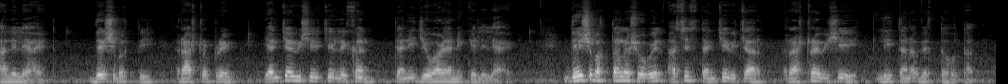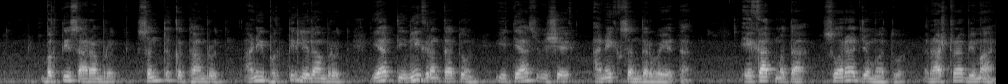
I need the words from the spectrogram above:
आलेले आहेत. देशभक्ती राष्ट्रप्रेम यांच्याविषयीचे लेखन त्यांनी जिव्हाळ्याने केलेले आहे. देशभक्ताला शोभेल असेच त्यांचे विचार राष्ट्राविषयी लिहिताना व्यक्त होतात. भक्ती सारामृत संत कथामृत आणि भक्ती लीलामृत या तिन्ही ग्रंथातून इतिहासविषयक अनेक संदर्भ येतात. एकात्मता स्वराज्य महत्त्व राष्ट्राभिमान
